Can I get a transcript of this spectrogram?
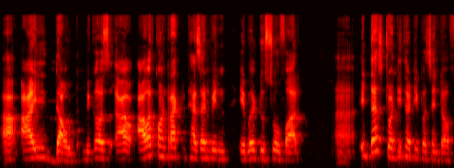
uh, i doubt because uh, our contract it hasn't been able to so far uh, it does 20 30% of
